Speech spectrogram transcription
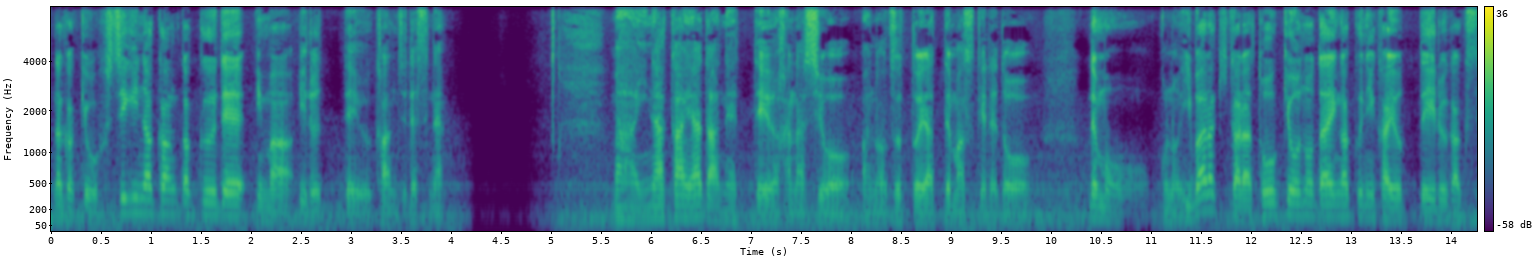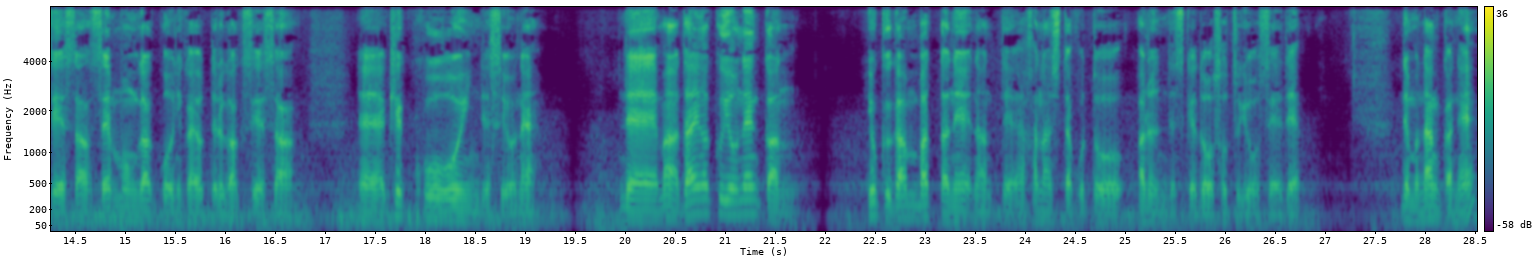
なんか今日不思議な感覚で今いるっていう感じですね。まあ、田舎やだねっていう話を、あの、ずっとやってますけれど、でも、この茨城から東京の大学に通っている学生さん、専門学校に通っている学生さん、えー、結構多いんですよね。で、まあ、大学4年間、よく頑張ったね、なんて話したことあるんですけど、卒業生で。でもなんかね、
